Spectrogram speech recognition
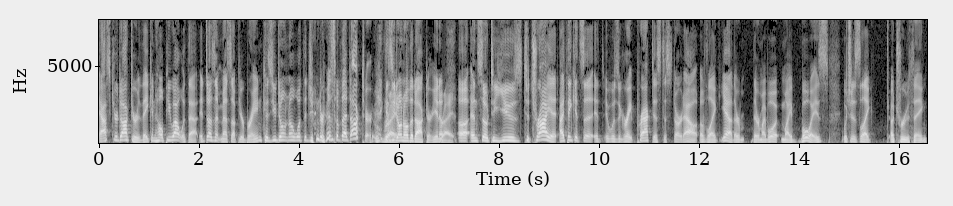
ask your doctor, they can help you out with that. It doesn't mess up your brain cuz you don't know what the gender is of that doctor because Right. you don't know the doctor, you know. Right. Uh, and so to use to try it, I think it's a it, it was a great practice to start out of like, yeah, they're they're my boy my boys, which is like a true thing.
